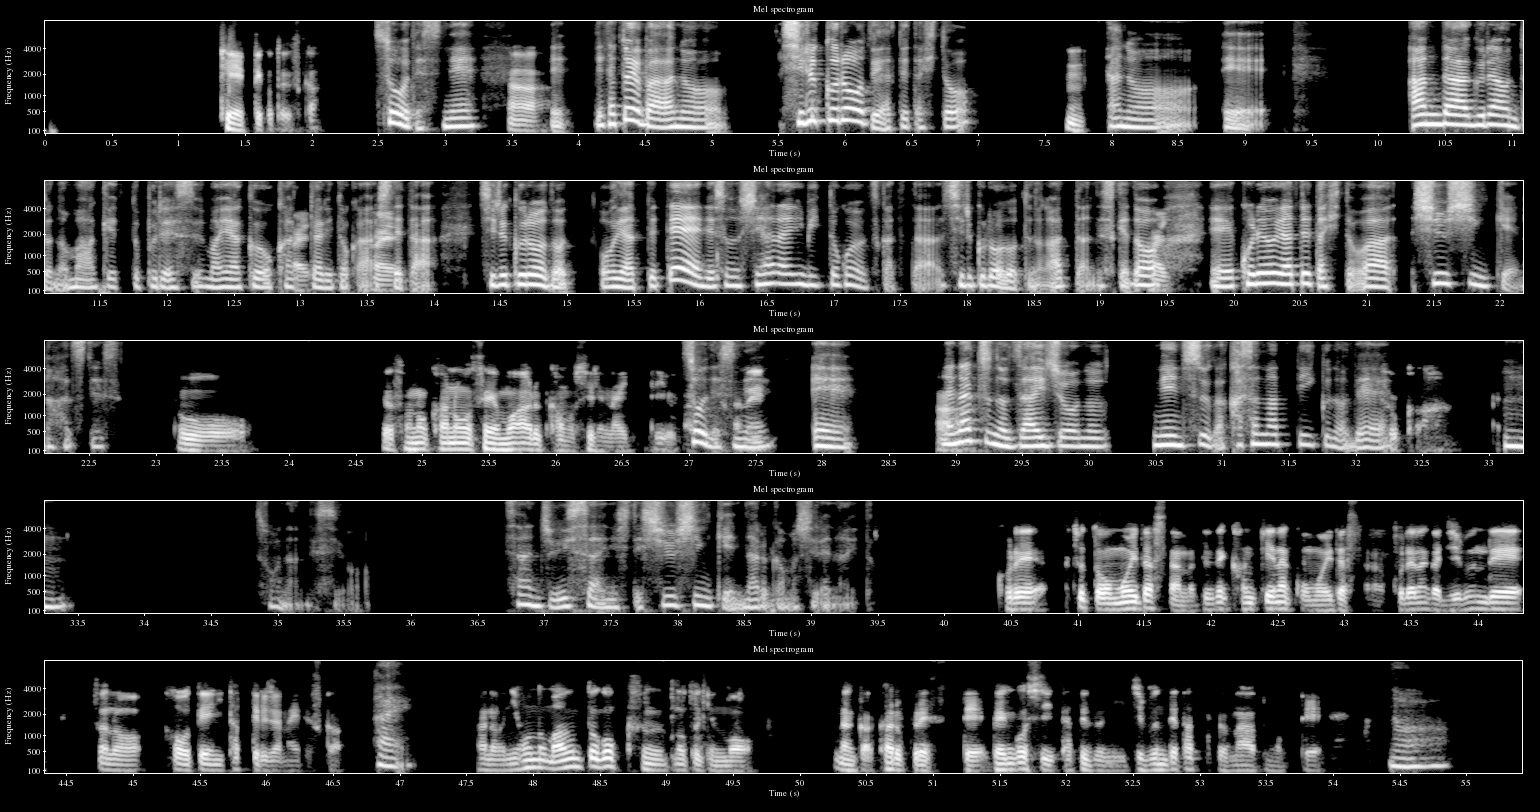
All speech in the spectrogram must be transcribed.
刑ってことですか？そうですね。で、で例えば、あの、シルクロードやってた人、うん。あの、えーアンダーグラウンドのマーケットプレイス、麻薬を買ったりとかしてた、シルクロードをやってて、で、その支払いにビットコインを使ってたシルクロードっていうのがあったんですけど、はい。えーこれをやってた人は終身刑のはずです。おその可能性もあるかもしれないっていう、そうですね。。えーああ7つの罪状の年数が重なっていくのでそう、か。うん。そうなんですよ。31歳にして終身刑になるかもしれないと。これ、ちょっと思い出したの、全然関係なく思い出したこれなんか自分で、その、法廷に立ってるじゃないですか。はい。あの、日本のマウントゴックスの時も、なんかカルプレスって弁護士立てずに自分で立ってたなと思って、あ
